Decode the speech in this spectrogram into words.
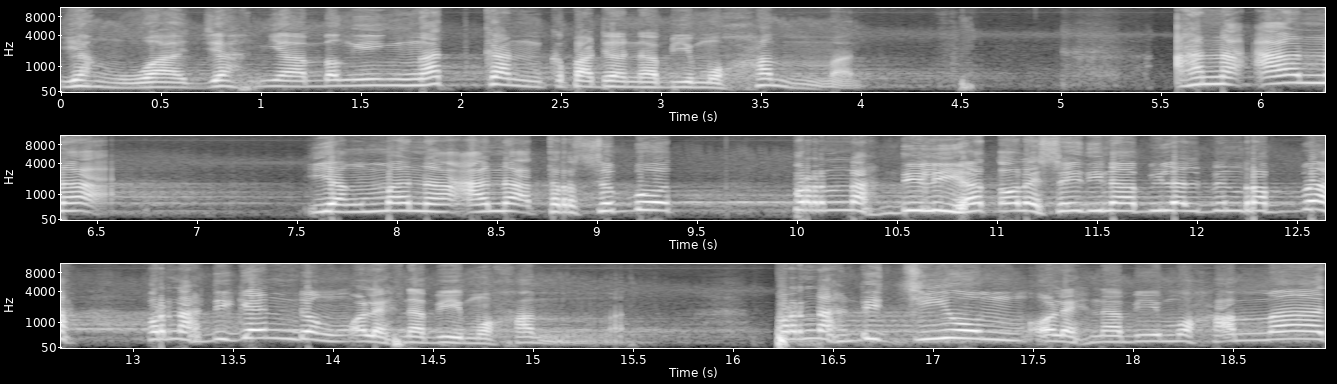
yang wajahnya mengingatkan kepada Nabi Muhammad. Anak-anak yang mana anak tersebut pernah dilihat oleh Sayyidina Bilal bin Rabbah, pernah digendong oleh Nabi Muhammad. Pernah dicium oleh Nabi Muhammad,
